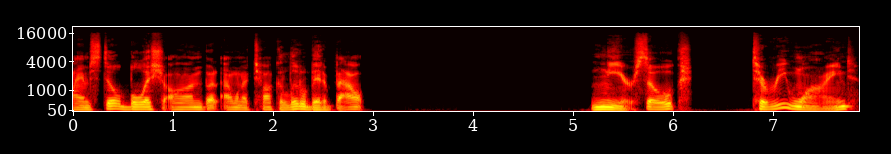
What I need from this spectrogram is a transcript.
I am still bullish on, but I want to talk a little bit about Near. So to rewind,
